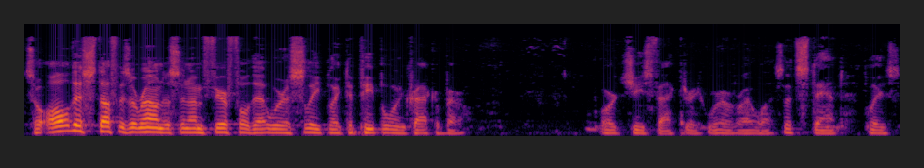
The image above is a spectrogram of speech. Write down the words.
So all this stuff is around us, and I'm fearful that we're asleep like the people in Cracker Barrel or Cheese Factory, wherever I was. Let's stand, please.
